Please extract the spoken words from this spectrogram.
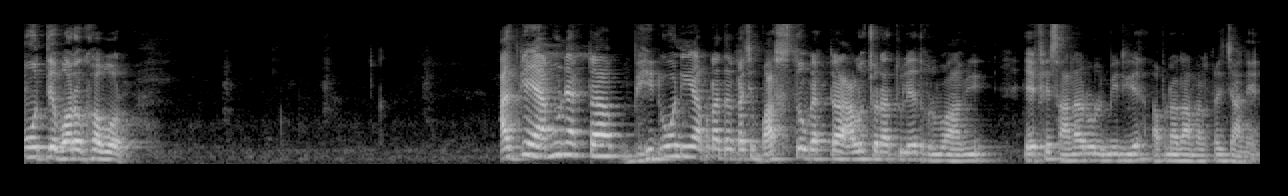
মুহূর্তে বড় খবর। আজকে এমন একটা ভিডিও নিয়ে আপনাদের কাছে বাস্তব একটা আলোচনা তুলে ধরবো আমি এফ এস আনারুল মিডিয়া, আপনারা আমার কাছে জানেন।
